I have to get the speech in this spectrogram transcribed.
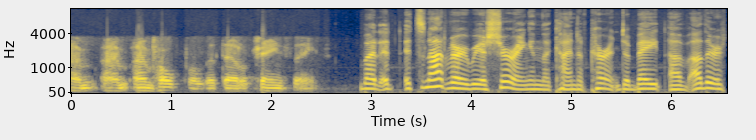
I'm, I'm I'm hopeful that that'll change things. but it, it's not very reassuring in the kind of current debate of other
